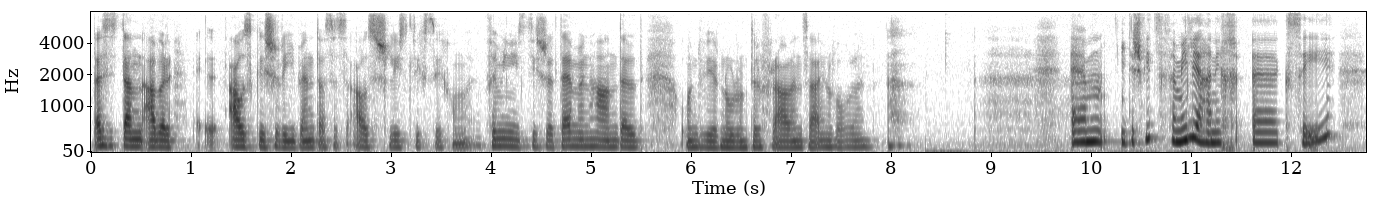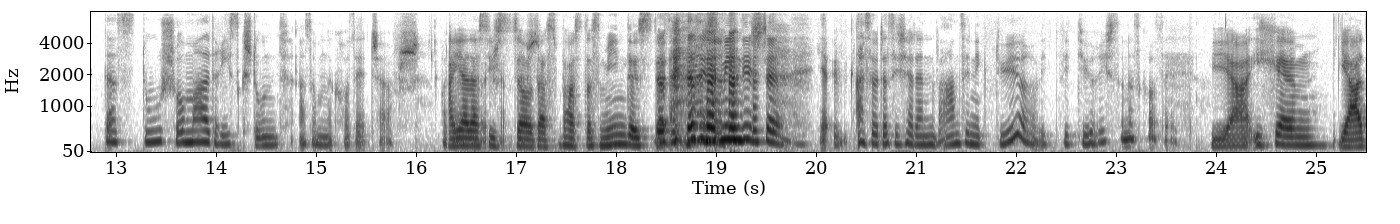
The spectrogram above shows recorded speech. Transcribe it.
Das ist dann aber äh, ausgeschrieben, dass es ausschließlich sich um feministische Themen handelt und wir nur unter Frauen sein wollen. Ähm, in der Schweizer Familie habe ich äh, gesehen, dass du schon mal 30 Stunden also um ein Korsett schaffst. Ah ja, das ist so, das passt das Mindeste. Das, das ist das Mindeste. Ja, also das ist ja dann wahnsinnig teuer. Wie, wie teuer ist so ein Korsett? Ja, ich, ähm, ja,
